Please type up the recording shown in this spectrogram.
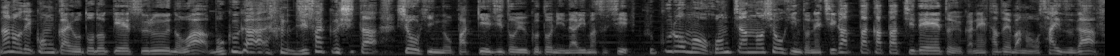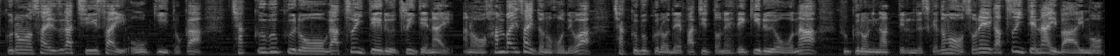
なので今回お届けするのは僕が 自作した商品のパッケージということになりますし、袋も本ちゃんの商品とね違った形でというかね、例えばのサイズが、袋のサイズが小さい、大きいとか、チャック袋がついている、ついてない、あの、販売サイトの方ではチャック袋でパチッとね、できるような袋になってるんですけども、それがついてない場合も、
